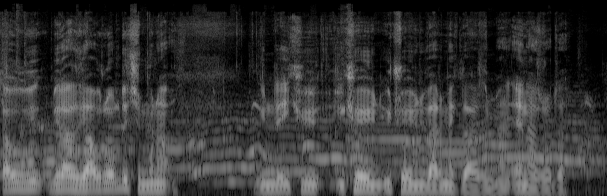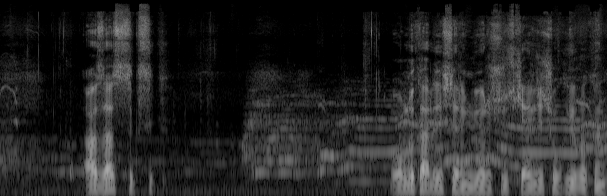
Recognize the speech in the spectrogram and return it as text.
Tabii bu biraz yavru olduğu için buna Günde 2 iki öğün, 3 öğün vermek lazım yani en az o da. Az az sık sık. Oldu kardeşlerim görüşürüz. Kendinize çok iyi bakın.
